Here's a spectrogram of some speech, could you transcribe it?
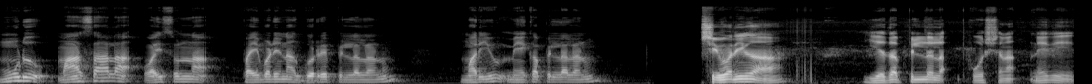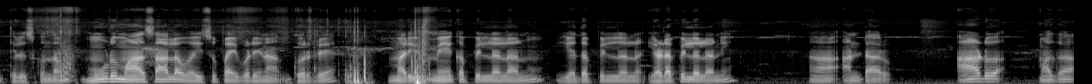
మూడు మాసాల వయసున్న పైబడిన గొర్రె పిల్లలను మరియు మేక పిల్లలను చివరిగా ఎదపిల్లల పోషణ అనేది తెలుసుకుందాం. మూడు మాసాల వయసు పైబడిన గొర్రె మరియు మేక పిల్లలను ఎదపిల్లల ఎడపిల్లలని అంటారు. ఆడు మగ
